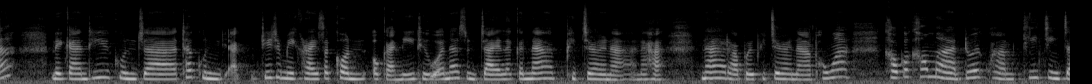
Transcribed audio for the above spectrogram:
นะ ในการที่คุณจะถ้าคุณอยากที่จะมีใครสักคนโอกาสนี้ถือว่าน่าสนใจแล้วก็น่าพิจารณานะคะน่ารับไว้พิจารณา เพราะว่าเขาก็เข้ามาด้วยความที่จริงใจ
